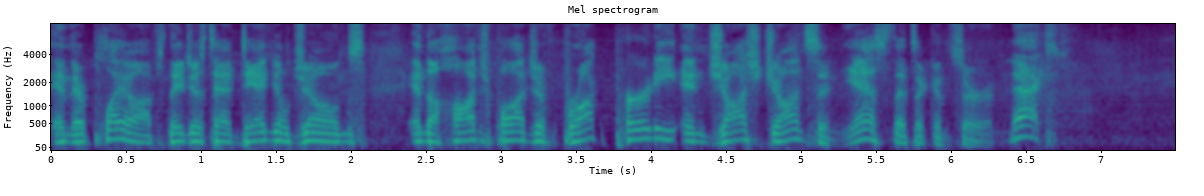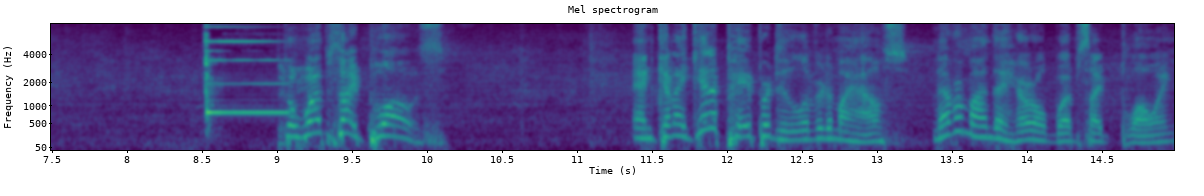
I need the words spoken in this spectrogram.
In their playoffs, they just had Daniel Jones and the hodgepodge of Brock Purdy and Josh Johnson. Yes, that's a concern. Next. The website blows. And can I get a paper delivered to my house? Never mind the Herald website blowing.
